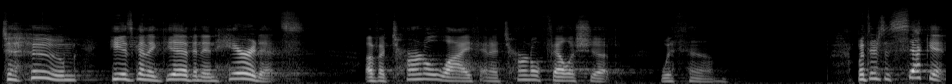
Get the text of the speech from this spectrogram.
to whom he is going to give an inheritance of eternal life and eternal fellowship with him. But there's a second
